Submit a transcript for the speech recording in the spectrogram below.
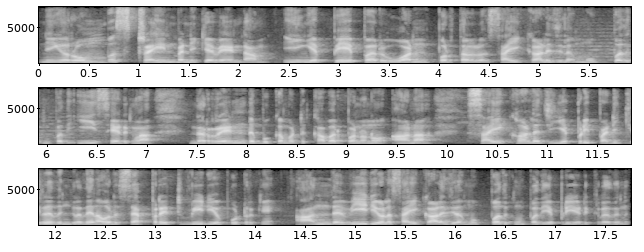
நீங்கள் ரொம்ப ஸ்ட்ரெயின் பண்ணிக்க வேண்டாம். இங்கே பேப்பர் ஒன் பொறுத்தளவு சைக்காலஜியில் முப்பதுக்கு முப்பது ஈஸியாக எடுக்கலாம். இந்த ரெண்டு புக்கை மட்டும் கவர் பண்ணணும். ஆனால் சைக்காலஜி எப்படி படிக்கிறதுங்கிறதே நான் ஒரு செப்பரேட் வீடியோ போட்டிருக்கேன். அந்த வீடியோவில் சைக்காலஜியில் முப்பதுக்கு முப்பது எப்படி எடுக்கிறதுன்னு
